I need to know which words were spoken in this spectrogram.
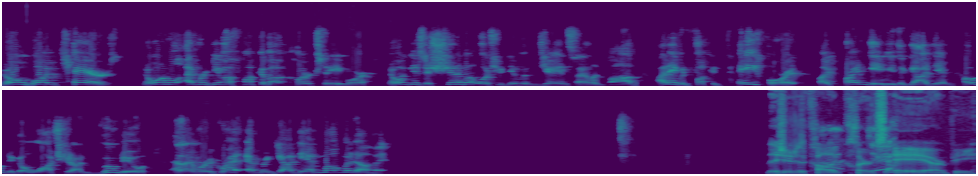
No one cares. No one will ever give a fuck about clerks anymore. No one gives a shit about what you did with Jay and Silent Bob. I didn't even fucking pay for it. My friend gave me the goddamn code to go watch it on Vudu, and I regret every goddamn moment of it. they should just call it Clerks damn. AARP.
